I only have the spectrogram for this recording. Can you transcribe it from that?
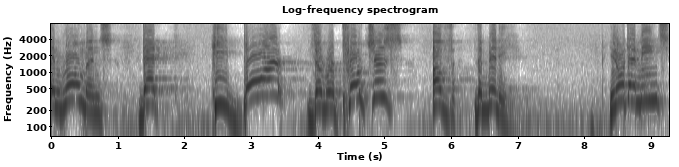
in Romans that he bore the reproaches of the many. You know what that means?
